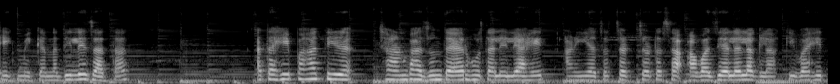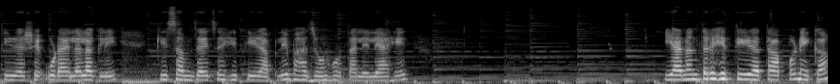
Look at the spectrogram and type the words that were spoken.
एकमेकांना दिले जातात. आता हे पहा तीळ छान भाजून तयार होत आलेले आहेत आणि याचा चटचट असा आवाज यायला लागला किंवा हे तीळ असे उडायला लागले की समजायचं हे तीळ आपले भाजून होत आलेले आहेत. यानंतर हे तीळ आता आपण एका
